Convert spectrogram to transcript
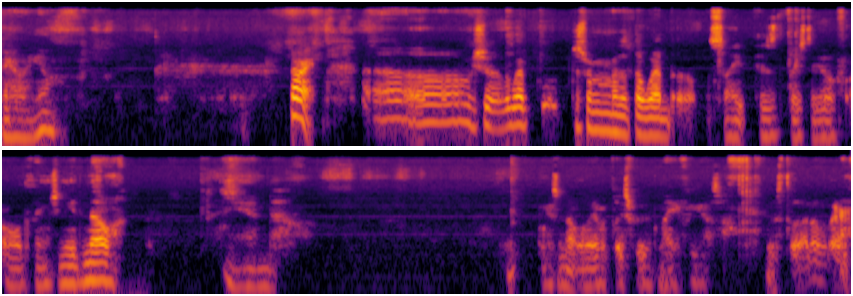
There we go. All right. Uh, we should the web. Just remember that the website is the place to go for all the things you need to know. And I guess I don't really have a place for the knife. I guess I'll just throw that over there.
